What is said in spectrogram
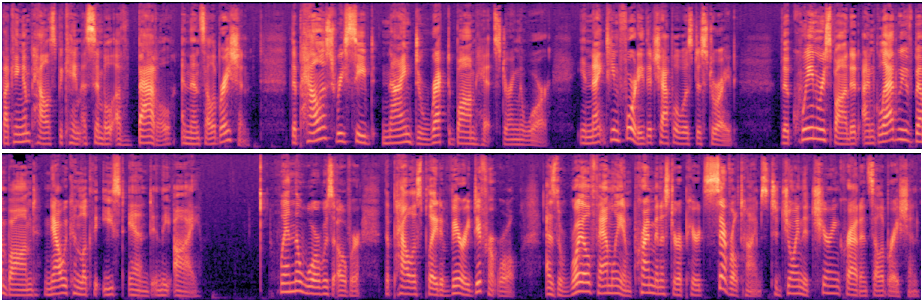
Buckingham Palace became a symbol of battle and then celebration. The palace received nine direct bomb hits during the war. In 1940, the chapel was destroyed. The Queen responded, I'm glad we have been bombed. Now we can look the East End in the eye. When the war was over, the palace played a very different role, as the royal family and prime minister appeared several times to join the cheering crowd in celebration.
